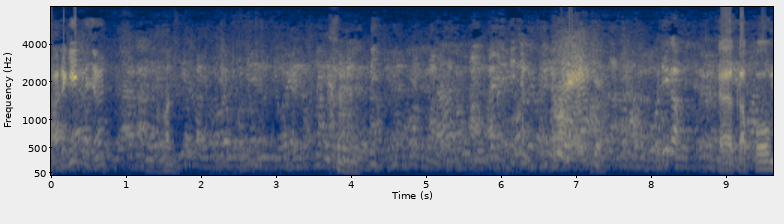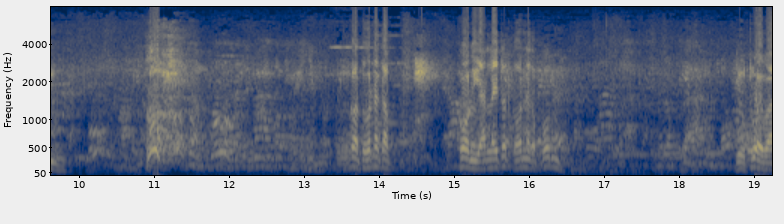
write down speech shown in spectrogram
มาตะกี้เลยใช่ไหมมันวันนี้ครับ เออกับผมก็ตัวนะครับขออนุญาตเลยทดก่อนนะครับผมอยู่ช่วยว่า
